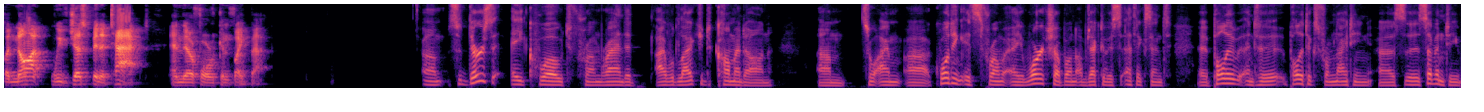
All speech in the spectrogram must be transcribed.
but not we've just been attacked and therefore can fight back. Um, so there's a quote from Rand that I would like you to comment on. Um, so I'm uh, quoting. It's from a workshop on objectivist ethics and uh, and uh, politics from 1970. Uh,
